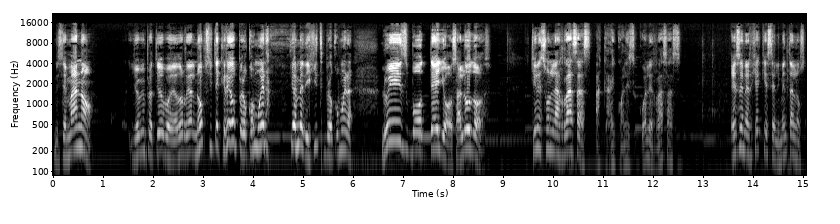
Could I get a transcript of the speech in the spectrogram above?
Dice, mano, yo vi un platillo de boleador real. No, pues sí te creo, pero ¿cómo era? Ya me dijiste, pero ¿cómo era? Luis Botello, saludos. ¿Quiénes son las razas? Ah, caray, ¿cuáles, razas? ¿Esa energía que se alimentan los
